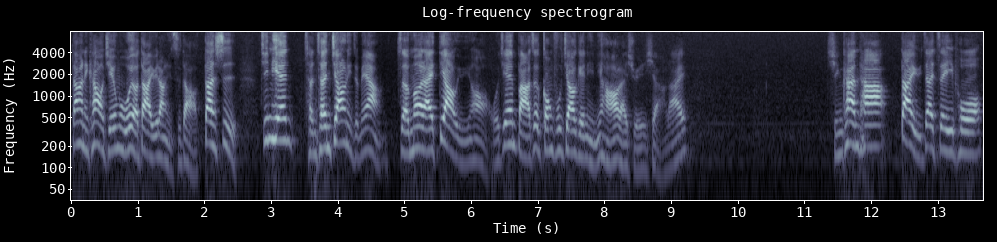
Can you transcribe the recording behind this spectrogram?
当然你看我节目，我有大鱼让你知道，但是今天晨晨教你怎么样。怎么来钓鱼哈？我今天把这个功夫教给你，你好好来学一下。来，请看他带鱼在这一波，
